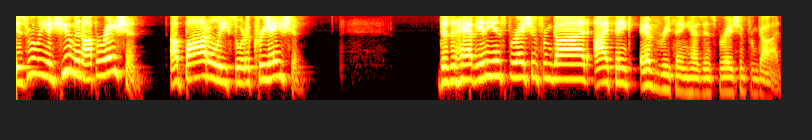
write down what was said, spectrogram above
is really a human operation, a bodily sort of creation. Does it have any inspiration from God? I think everything has inspiration from God.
